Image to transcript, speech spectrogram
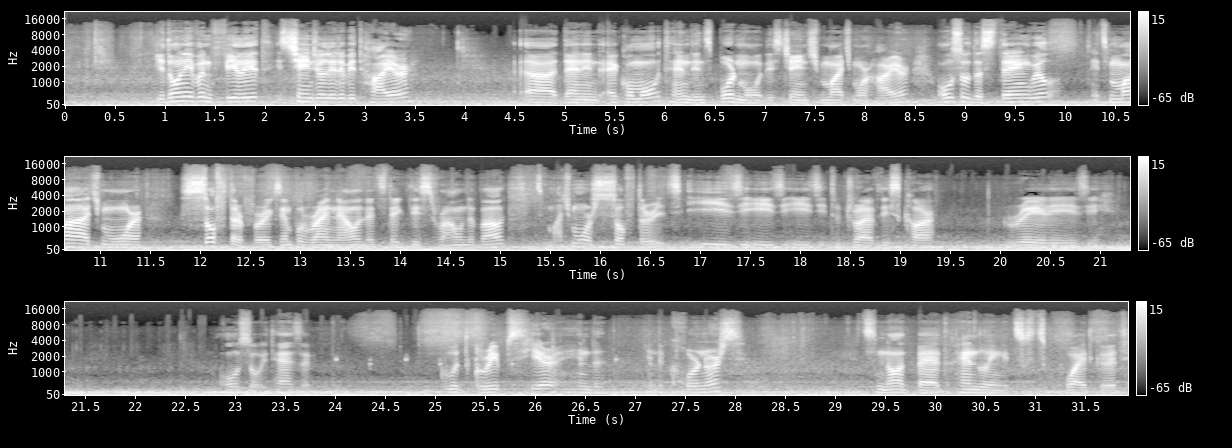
You don't even feel it. It's changed a little bit higher uh, than in eco mode. And in sport mode it's changed much more higher. Also the steering wheel it's much more softer. For example right now let's take this roundabout. It's much more softer. It's easy easy easy to drive this car. Really easy. Also it has a good grips here in the in the corners. It's not bad. Handling it's, it's quite good.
